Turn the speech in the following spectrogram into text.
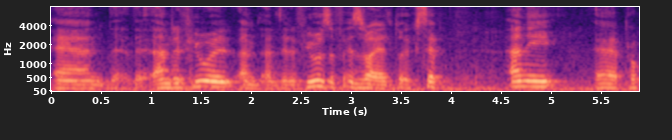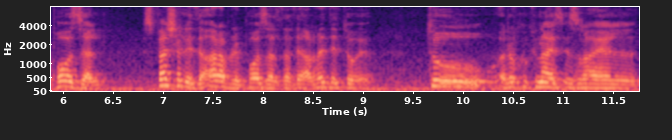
And, the, and, refuse, and, and the refuse of Israel to accept any uh, proposal, especially the Arab proposal that they are ready to, to recognize Israel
